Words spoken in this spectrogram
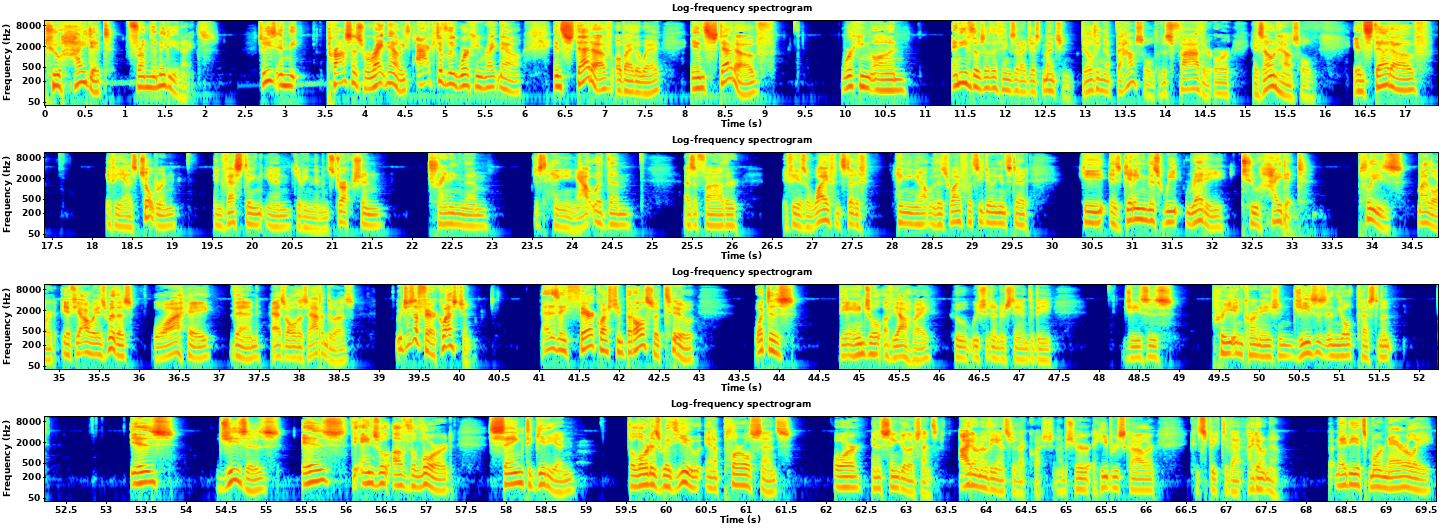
to hide it from the Midianites. So he's in the process right now. He's actively working right now. Instead of, oh, by the way, instead of working on any of those other things that I just mentioned, building up the household of his father or his own household, instead of, if he has children, investing in giving them instruction, training them, just hanging out with them as a father. If he has a wife, instead of hanging out with his wife, what's he doing instead? He is getting this wheat ready to hide it. Please, my Lord, if Yahweh is with us, why then has all this happened to us? Which is a fair question. That is a fair question, but also, too, what does the angel of Yahweh, who we should understand to be Jesus pre incarnation, Jesus in the Old Testament, is Jesus, is the angel of the Lord saying to Gideon, The Lord is with you in a plural sense or in a singular sense? I don't know the answer to that question. I'm sure a Hebrew scholar can speak to that. I don't know. But maybe it's more narrowly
